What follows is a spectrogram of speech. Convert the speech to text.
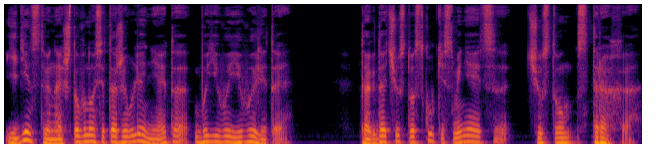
Единственное, что вносит оживление, это боевые вылеты. Тогда чувство скуки сменяется чувством страха.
